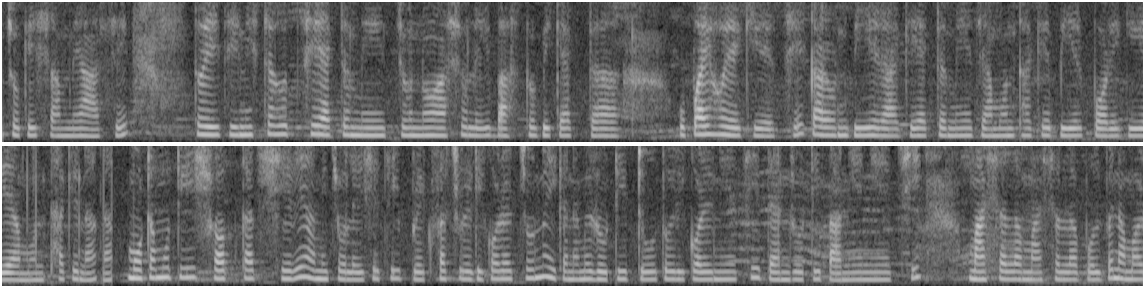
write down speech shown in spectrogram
চোখের সামনে আসে। তো এই জিনিসটা হচ্ছে একটা মেয়ের জন্য আসলে বাস্তবিক একটা উপায় হয়ে গিয়েছে। কারণ বিয়ের আগে একটা মেয়ে যেমন থাকে, বিয়ের পরে গিয়ে এমন থাকে না। মোটামুটি সব কাজ সেরে আমি চলে এসেছি ব্রেকফাস্ট রেডি করার জন্য। এখানে আমি রুটির ডো তৈরি করে নিয়েছি দেন রুটি বানিয়ে নিয়েছি। মাসাল্লাহ মাসাল্লাহ বলবেন আমার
